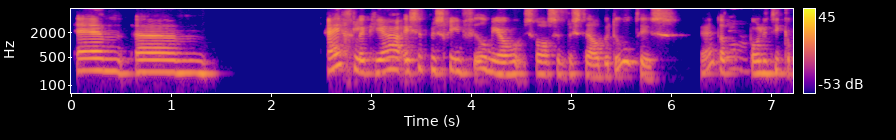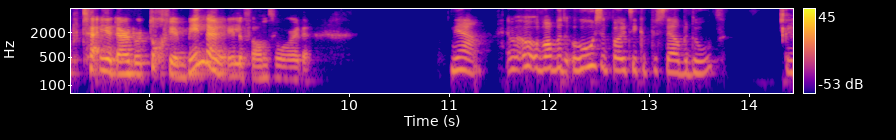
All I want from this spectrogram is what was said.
En ehm, eigenlijk ja, is het misschien veel meer zoals het bestel bedoeld is. Hè? Dat Ja. politieke partijen daardoor toch weer minder relevant worden. Ja. En wa- wat hoe is het politieke bestel bedoeld? Ja.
